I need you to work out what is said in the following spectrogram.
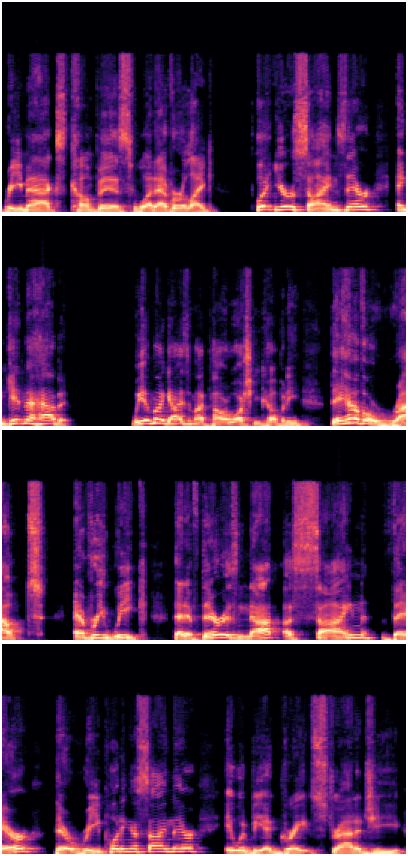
Remax, Compass, whatever, like put your signs there and get in a habit. We have my guys at my power washing company. They have a route every week that if there is not a sign there, they're re-putting a sign there. It would be a great strategy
